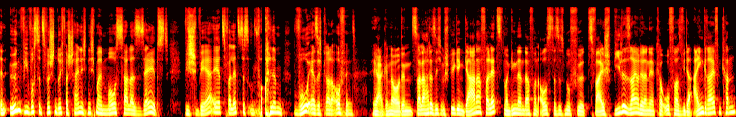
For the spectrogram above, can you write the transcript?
Denn irgendwie wusste zwischendurch wahrscheinlich nicht mal Mo Salah selbst, wie schwer er jetzt verletzt ist und vor allem, wo er sich gerade aufhält. Ja, genau, denn Salah hatte sich im Spiel gegen Ghana verletzt. Man ging dann davon aus, dass es nur für zwei Spiele sei und er dann in der K.O.-Phase wieder eingreifen kann.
